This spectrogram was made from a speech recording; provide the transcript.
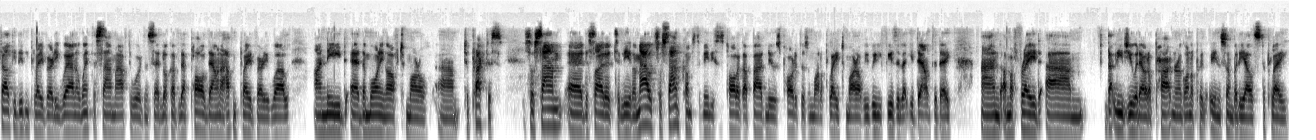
felt he didn't play very well and went to Sam afterwards and said, Look, I've let Paul down. I haven't played very well. I need uh, the morning off tomorrow um, to practice. So Sam uh, decided to leave him out. So Sam comes to me and he says, Paul, I got bad news. Paul doesn't want to play tomorrow. He really feels he let you down today. And I'm afraid um, that leaves you without a partner. I'm going to put in somebody else to play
